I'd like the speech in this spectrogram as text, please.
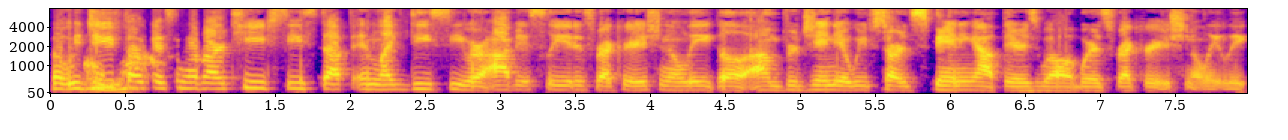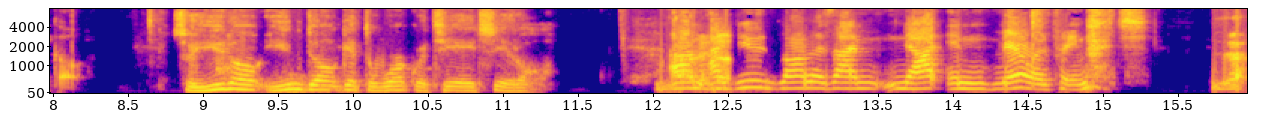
But we do Oh, wow. focus more of our THC stuff in like DC, where obviously it is recreational legal. Um, Virginia, we've started spanning out there as well, where it's recreationally legal. So you don't you don't get to work with THC at all. Um, I do as long as I'm not in Maryland, pretty much, Yeah.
